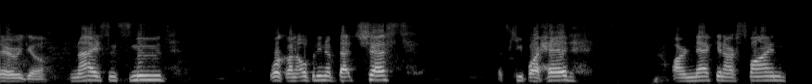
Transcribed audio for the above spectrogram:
There we go. Nice and smooth. Work on opening up that chest. Let's keep our head, our neck, and our spine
